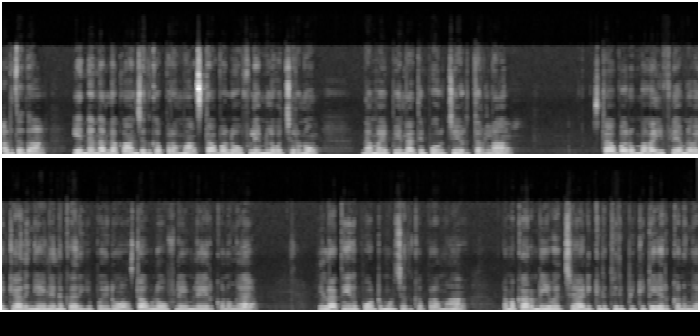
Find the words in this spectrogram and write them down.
அடுத்ததாக எண்ணெய் நல்லா காஞ்சதுக்கப்புறமா ஸ்டவ்வை லோ ஃப்ளேமில் வச்சிடணும் நம்ம இப்போ எல்லாத்தையும் பொறிச்சு எடுத்துடலாம் ஸ்டவ்வை ரொம்ப ஹை ஃப்ளேமில் வைக்காதீங்க இல்லைன்னா கருகி போயிடும். ஸ்டவ் லோ ஃப்ளேம்லேயே இருக்கணுங்க. எல்லாத்தையும் இது போட்டு முடிச்சதுக்கப்புறமா நம்ம கரண்டியை வச்சு அடிக்கடி திருப்பிக்கிட்டே இருக்கணுங்க.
